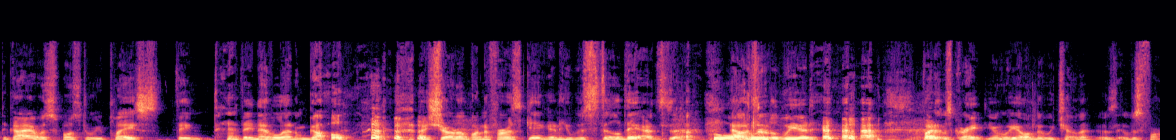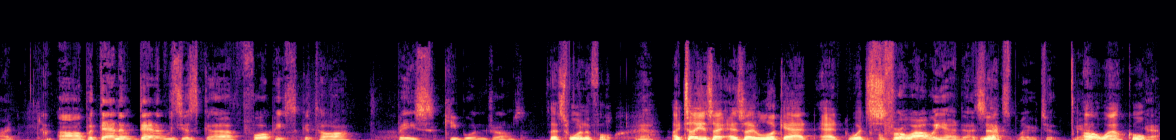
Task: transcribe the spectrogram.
the guy I was supposed to replace, they they never let him go. I showed up on the first gig and he was still there, so that was a little weird. but it was great. You know, we all knew each other. It was it was fine. Uh, but then it, then it was just uh, four piece guitar, bass, keyboard, and drums. That's wonderful. Yeah. I tell you, as I as I look at at what's For a while, we had a sax player too. Yeah. oh wow, cool. Yeah.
